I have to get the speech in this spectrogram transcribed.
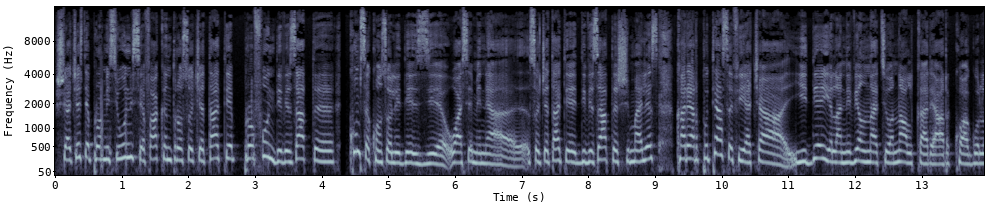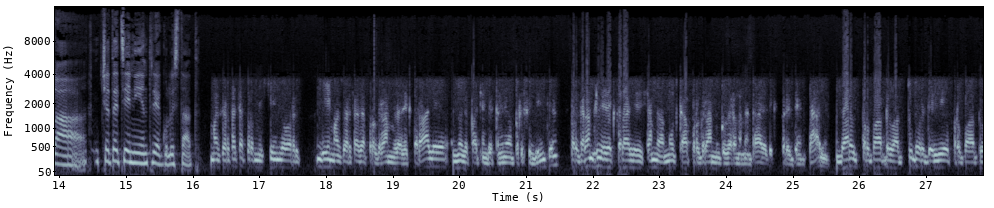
și aceste promisiuni se fac într-o societate profund divizată. Cum să consolidezi o asemenea societate divizată și mai ales care ar putea să fie acea idee la nivel național care ar coagula cetățenii întregului stat? Majoritatea promisiunilor din majoritatea programelor electorale nu le poate îndeplini un președinte. Programele electorale înseamnă mult ca programe guvernamentale, deci prezidențiale, dar probabil la Tudor de Liu, probabil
